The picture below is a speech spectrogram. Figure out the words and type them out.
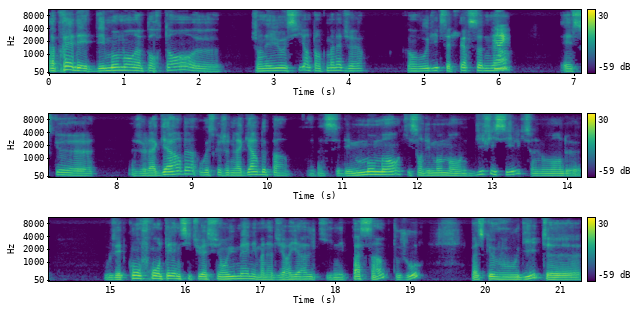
Après, des, moments importants, j'en ai eu aussi en tant que manager. Quand vous dites cette personne-là, est-ce que je la garde ou est-ce que je ne la garde pas? Eh ben, c'est des moments qui sont des moments difficiles, qui sont des moments de vous êtes confronté à une situation humaine et managériale qui n'est pas simple toujours, parce que vous vous dites, euh,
